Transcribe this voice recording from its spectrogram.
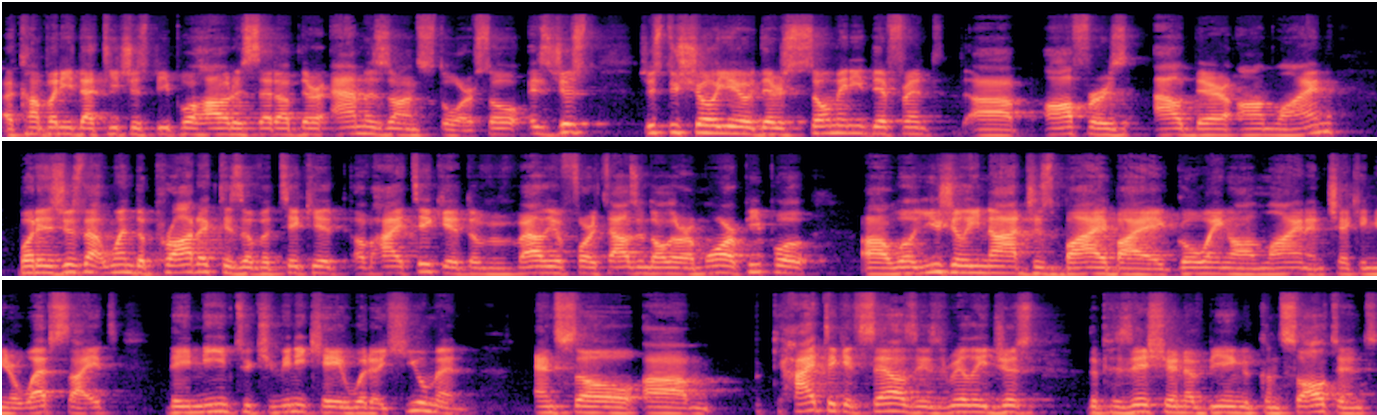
a company that teaches people how to set up their Amazon store. So it's just just to show you there's so many different uh, offers out there online but it's just that when the product is of a ticket of high ticket of a value of four thousand dollar or more, people uh, will usually not just buy by going online and checking your website. They need to communicate with a human, and so um, high ticket sales is really just the position of being a consultant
